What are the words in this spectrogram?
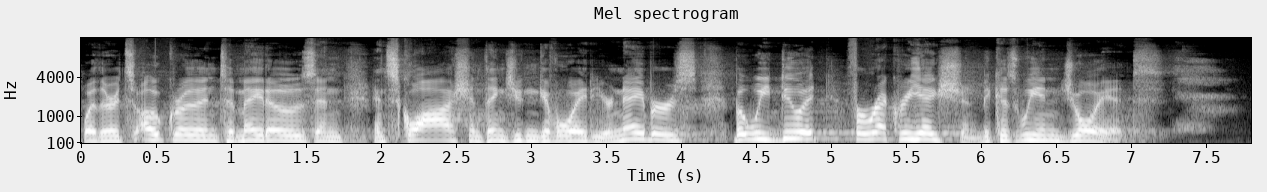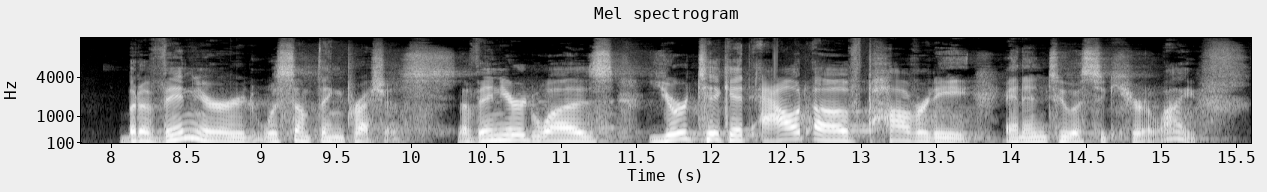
whether it's okra and tomatoes and, and squash and things you can give away to your neighbors, but we do it for recreation because we enjoy it. But a vineyard was something precious. A vineyard was your ticket out of poverty and into a secure life.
